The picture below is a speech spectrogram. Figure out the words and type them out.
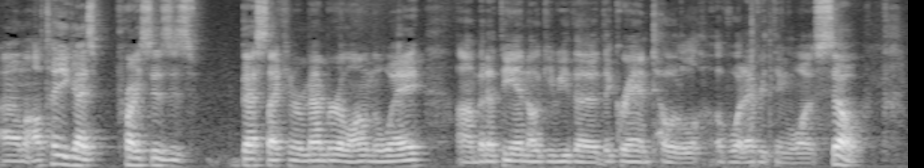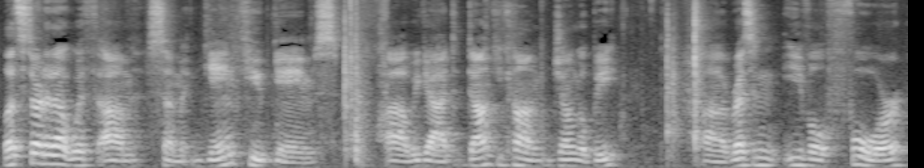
Um, I'll tell you guys prices as best I can remember along the way, um, but at the end I'll give you the, the grand total of what everything was. So let's start it out with um, some GameCube games. Uh, we got Donkey Kong Jungle Beat, uh, Resident Evil 4.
